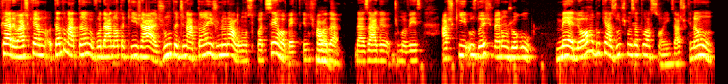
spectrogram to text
Cara, eu acho que é tanto Natan, eu vou dar a nota aqui já, junta de Natan e Júnior Alonso. Pode ser, Roberto? Que a gente fala da, da zaga de uma vez. Acho que os dois tiveram um jogo melhor do que as últimas atuações. Acho que não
